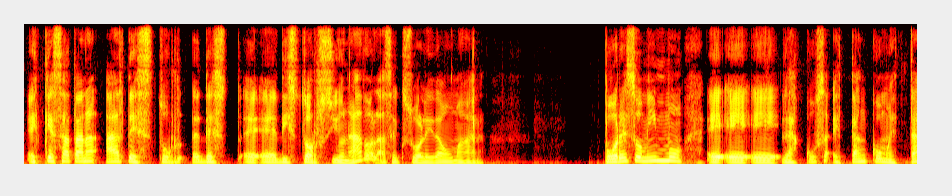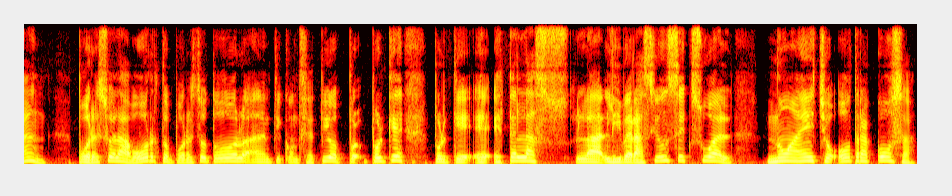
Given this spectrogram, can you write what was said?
es que Satanás ha eh, eh, distorsionado la sexualidad humana. Por eso mismo eh, las cosas están como están. Por eso el aborto, por eso todo lo anticonceptivo. ¿Por, qué? Porque esta es la liberación sexual. No ha hecho otra cosa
